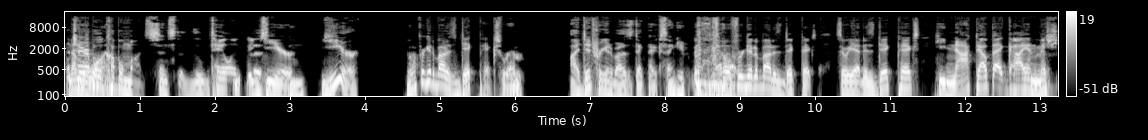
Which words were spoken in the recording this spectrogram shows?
a Number terrible one. couple months since the, the tail end of this Year. Year. Don't forget about his dick pics, Rim. I did forget about his dick pics. Thank you for Don't up. forget about his dick pics. So he had his dick pics. He knocked out that guy in Mich.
